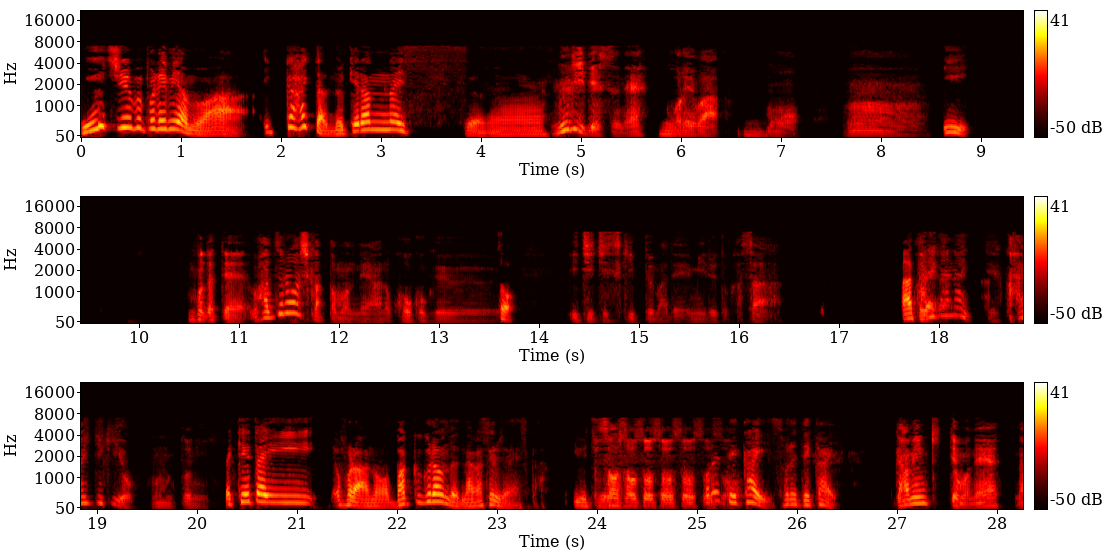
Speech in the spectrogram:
YouTube プレミアムは、一回入ったら抜けらんないっすよね。無理ですね。うんこれは。うんもう。うーん。いい。もうだって、煩わしかったもんね、あの広告。。そういちいちスキップまで見るとかさ。あと、あれがないって快適よ、本当に。携帯、ほら、あの、バックグラウンドで流せるじゃないですか。YouTube。そうそうそうそうそうそ。そうれでかい、それでかい。画面切ってもね、流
